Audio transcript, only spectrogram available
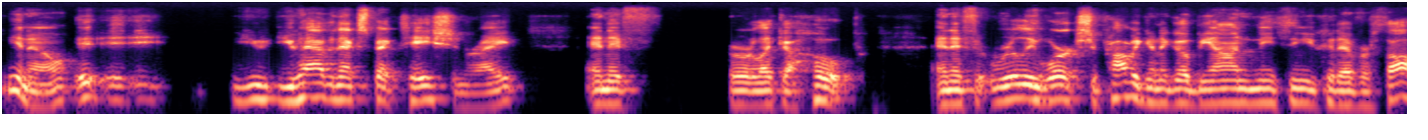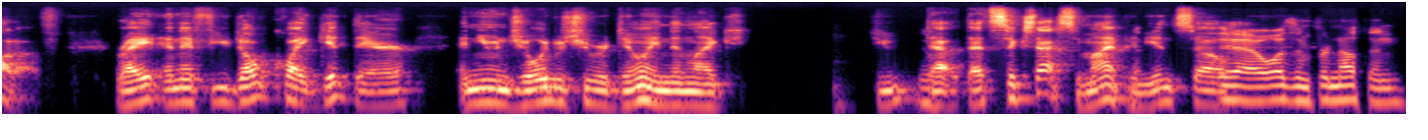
you know, it, it, it- you you have an expectation, right? And if or like a hope, and if it really works, you're probably going to go beyond anything you could ever thought of, right? And if you don't quite get there and you enjoyed what you were doing, then like you that that's success in my opinion. So Yeah. It wasn't for nothing.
